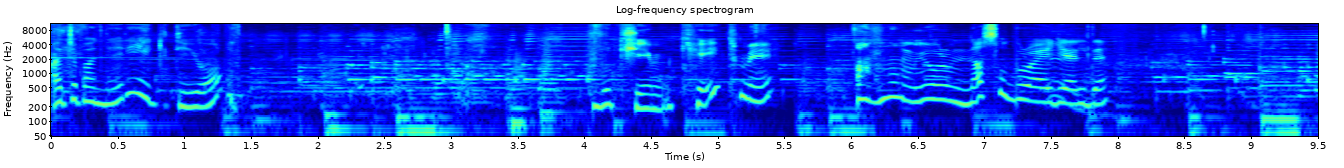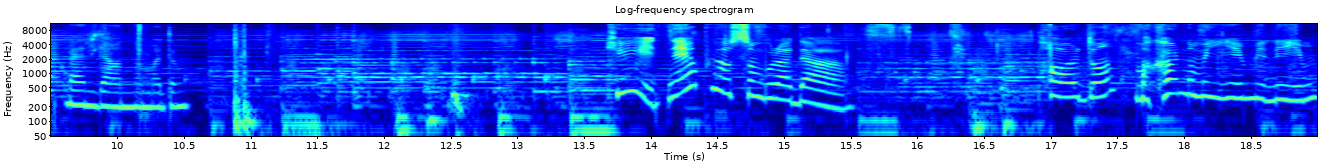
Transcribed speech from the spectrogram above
Acaba nereye gidiyor? Bu kim? Kate mi? Anlamıyorum nasıl buraya geldi. Ben de anlamadım. Kate ne yapıyorsun burada? Pardon makarnamı yemeliyim.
